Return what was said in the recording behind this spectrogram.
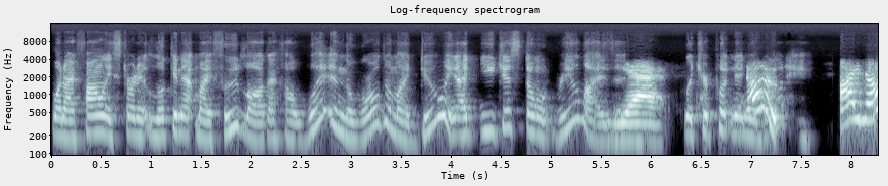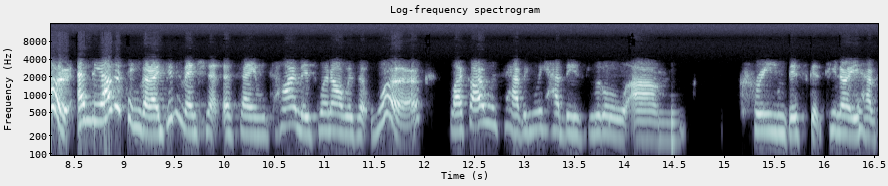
when I finally started looking at my food log, I thought, what in the world am I doing? I, you just don't realize it. Yeah. What you're putting in no, your body. I know. And the other thing that I didn't mention at the same time is when I was at work, like I was having, we had these little um, cream biscuits. You know, you have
